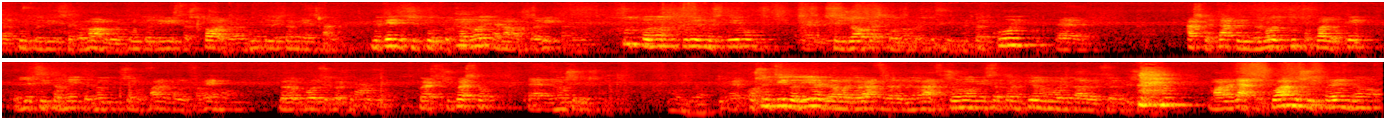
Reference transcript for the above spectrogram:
dal punto di vista economico, dal punto di vista storico, dal punto di vista ambientale, metteteci tutto, per noi è la nostra vita. Tutto il nostro turismo estivo eh, si gioca attorno a questo film. Per cui eh, aspettatevi da noi tutto quello che lecitamente noi possiamo fare, noi lo faremo per opporci a questo progetto. Questo, su questo eh, non si discute. Eh, ho sentito dire della maggioranza e della minoranza, sono un amministratore anch'io, non voglio dare lezione a nessuno, ma ragazzi, quando si prendono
